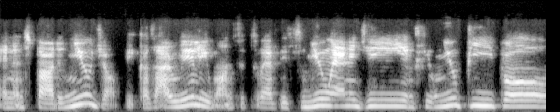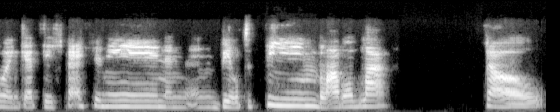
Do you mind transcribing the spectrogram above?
and then start a new job because I really wanted to have this new energy and feel new people and get this passion in and, and build a team, blah, blah, blah. So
